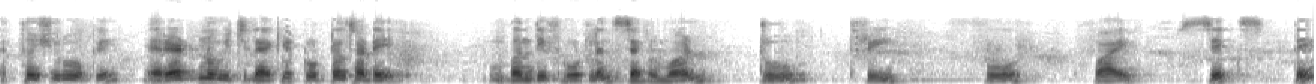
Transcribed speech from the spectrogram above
ਇੱਥੋਂ ਸ਼ੁਰੂ ਹੋ ਕੇ ਰੈੱਡ ਨੂੰ ਵਿੱਚ ਲੈ ਕੇ ਟੋਟਲ ਸਾਡੇ ਬੰਦੀ ਫਲੋਟ ਲੈਂਥ 7 1 2 3 4 5 6 ਤੇ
